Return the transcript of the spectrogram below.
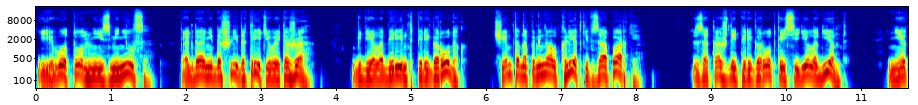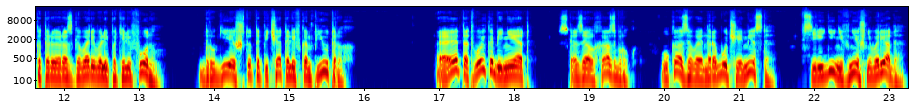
Его тон не изменился, когда они дошли до третьего этажа, где лабиринт перегородок чем-то напоминал клетки в зоопарке. За каждой перегородкой сидел агент. Некоторые разговаривали по телефону, другие что-то печатали в компьютерах. «А это твой кабинет», — сказал Хасбрук, указывая на рабочее место в середине внешнего ряда.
